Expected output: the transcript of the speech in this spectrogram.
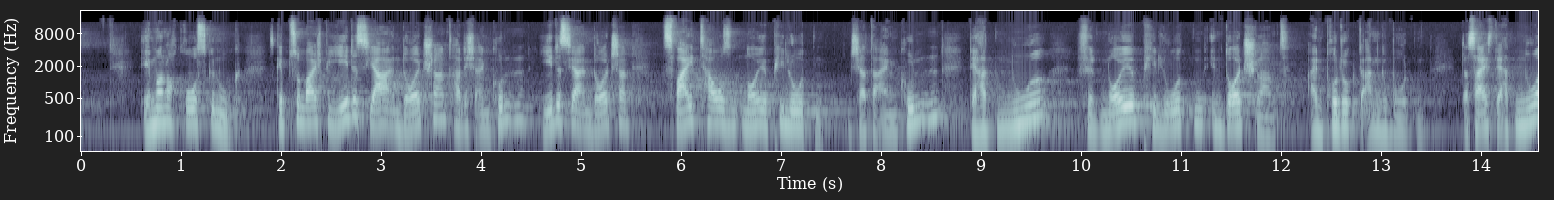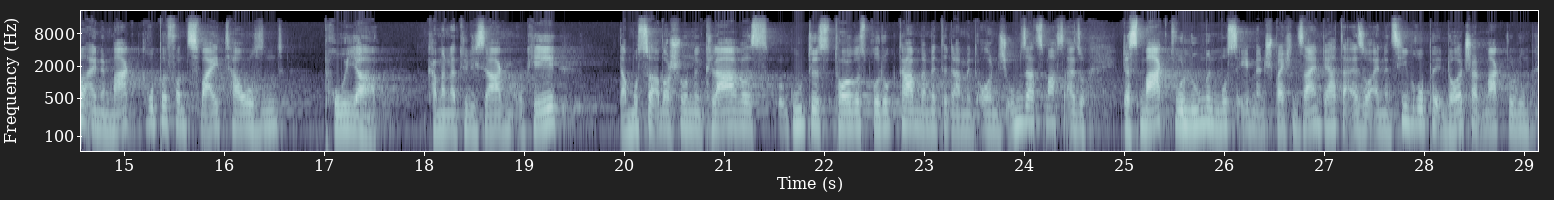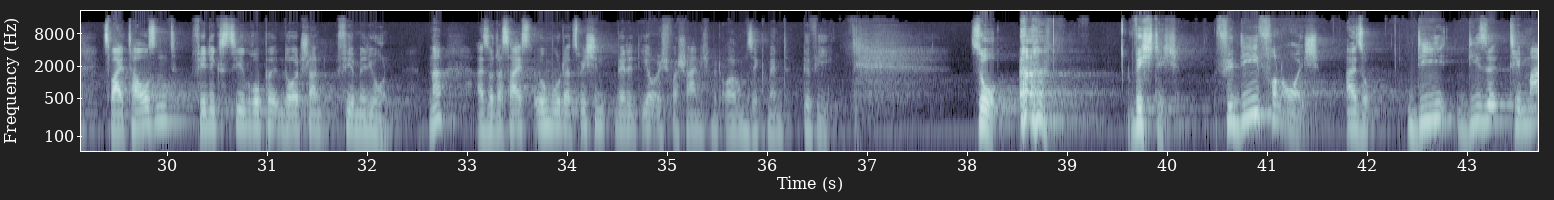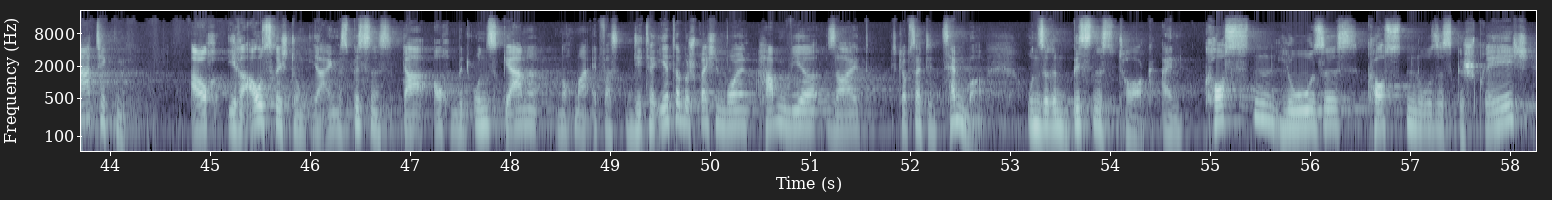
Immer noch groß genug. Es gibt zum Beispiel jedes Jahr in Deutschland, hatte ich einen Kunden, jedes Jahr in Deutschland 2000 neue Piloten. Ich hatte einen Kunden, der hat nur für neue Piloten in Deutschland ein Produkt angeboten. Das heißt, er hat nur eine Marktgruppe von 2000 pro Jahr. Kann man natürlich sagen, okay, da musst du aber schon ein klares, gutes, teures Produkt haben, damit du damit ordentlich Umsatz machst. Also das Marktvolumen muss eben entsprechend sein. Der hatte also eine Zielgruppe in Deutschland, Marktvolumen 2000, Felix Zielgruppe in Deutschland 4 Millionen. Ne? Also das heißt, irgendwo dazwischen werdet ihr euch wahrscheinlich mit eurem Segment bewegen. So, wichtig, für die von euch, also die diese Thematiken, auch ihre Ausrichtung, ihr eigenes Business, da auch mit uns gerne nochmal etwas detaillierter besprechen wollen, haben wir seit, ich glaube seit Dezember, unseren Business Talk, ein kostenloses, kostenloses Gespräch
